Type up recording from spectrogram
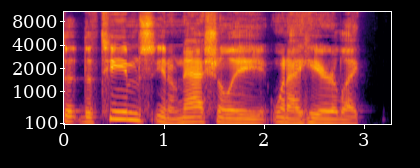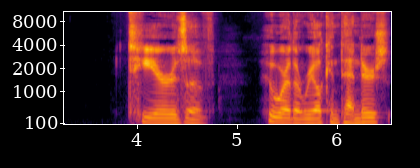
the the teams you know nationally when I hear like tiers of who are the real contenders,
